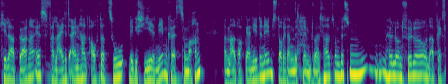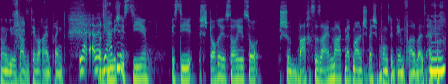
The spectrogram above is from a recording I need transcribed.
Killer Burner ist, verleitet einen halt auch dazu, wirklich jede Nebenquest zu machen, weil man halt auch gerne jede Nebenstory dann mitnimmt, weil es halt so ein bisschen Hülle und Fülle und Abwechslung in dieses ganze Thema reinbringt. Ja, aber also wir für mich ist die, ist die Story, Story so schwach sie sein mag, nicht mal ein Schwächepunkt in dem Fall, weil es einfach, mhm.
